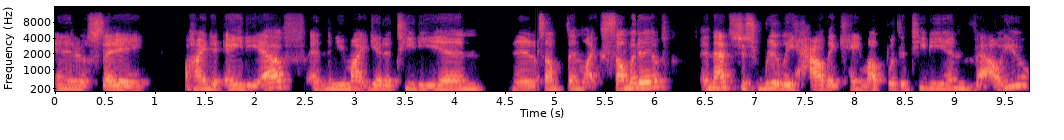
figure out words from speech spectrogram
and it'll say behind an adf and then you might get a tdn and it's something like summative. And that's just really how they came up with the tdn value.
